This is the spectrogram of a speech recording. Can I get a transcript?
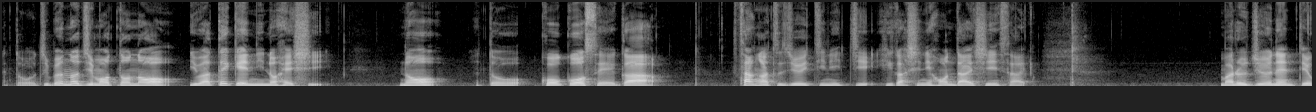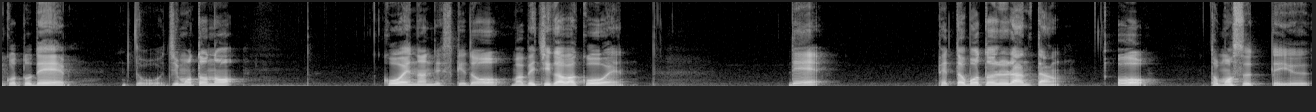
えっと、自分の地元の岩手県二戸市の、えっと、高校生が3月11日東日本大震災丸10年ということで、と、地元の公園なんですけど、馬淵川公園。で、ペットボトルランタンを灯すっていう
